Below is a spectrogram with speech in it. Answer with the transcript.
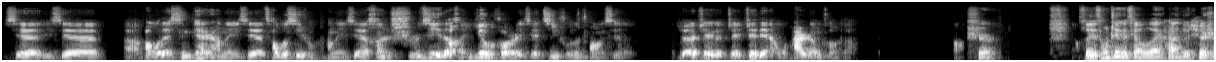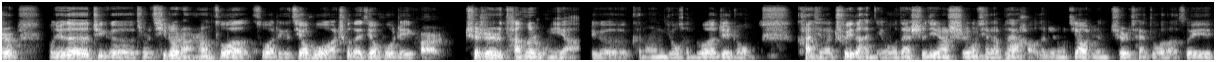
一些一些啊，包括在芯片上的一些操作系统上的一些很实际的、很硬核的一些技术的创新，我觉得这个这这点我还是认可的。是，所以从这个角度来看，就确实，我觉得这个就是汽车厂商做做这个交互啊，车载交互这一块。确实是谈何容易啊！这个可能有很多这种看起来吹得很牛，但实际上使用起来不太好的这种教训，确实太多了。所以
